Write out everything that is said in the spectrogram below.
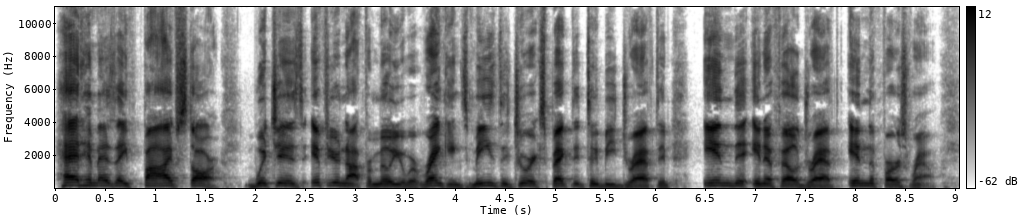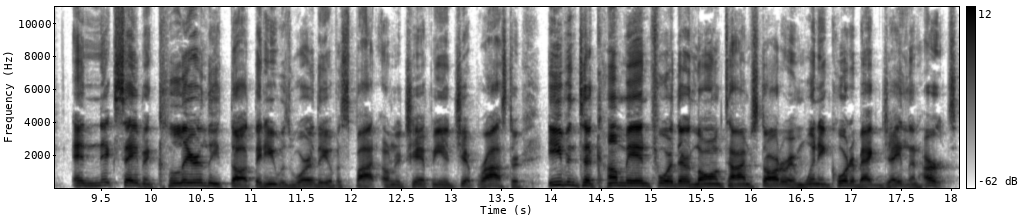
had him as a five star, which is, if you're not familiar with rankings, means that you're expected to be drafted in the NFL draft in the first round. And Nick Saban clearly thought that he was worthy of a spot on the championship roster, even to come in for their longtime starter and winning quarterback, Jalen Hurts.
